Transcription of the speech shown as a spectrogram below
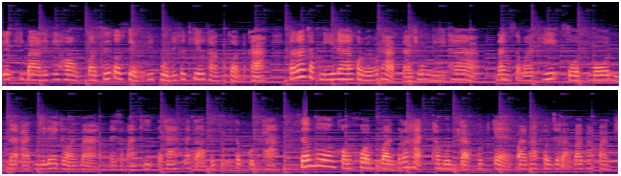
เลขที่บ้านเลขที่ห้อง ก่อนซื้อก่อนเสี่ยงที่บุญที่เที่ยวทางก่อนนะคะ และนอกจากนี้นะคะคนวันพฤหัสนะช่วงนี้ถ้านั่งสมาธิสวดมนต์นะอาจมีเลขลอยมาในสมาธินะคะนั่นก็อาจเป็นสิ่งที่กับคุณค่ะ เสริมดวงของคนวันพฤหัส ทำบุญกับคนแก่บ้านพักคนชราบ้านพักบางแค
